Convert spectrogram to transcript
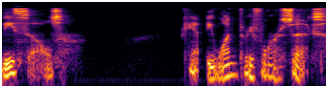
These cells can't be one, three, four, or six.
